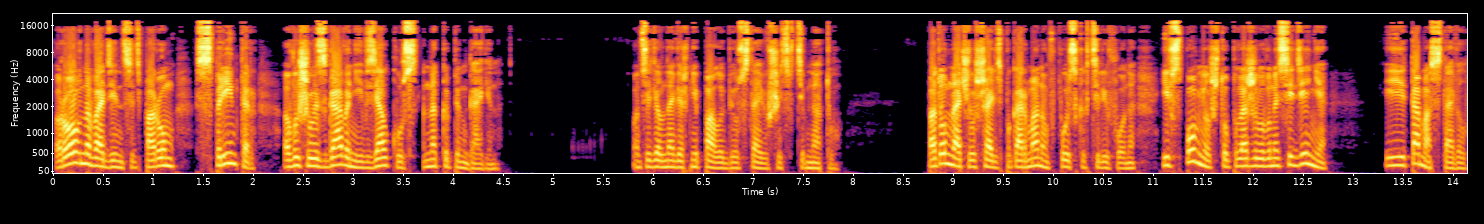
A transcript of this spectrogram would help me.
Ровно в одиннадцать паром «Спринтер» вышел из гавани и взял курс на Копенгаген. Он сидел на верхней палубе, уставившись в темноту. Потом начал шарить по карманам в поисках телефона и вспомнил, что положил его на сиденье и там оставил.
